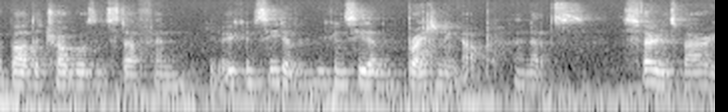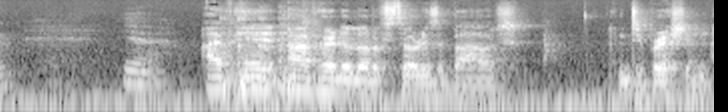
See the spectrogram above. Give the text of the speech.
about the troubles and stuff. And you know you can see them. You can see them brightening up, and that's it's very inspiring. Yeah. I've heard I've heard a lot of stories about depression.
